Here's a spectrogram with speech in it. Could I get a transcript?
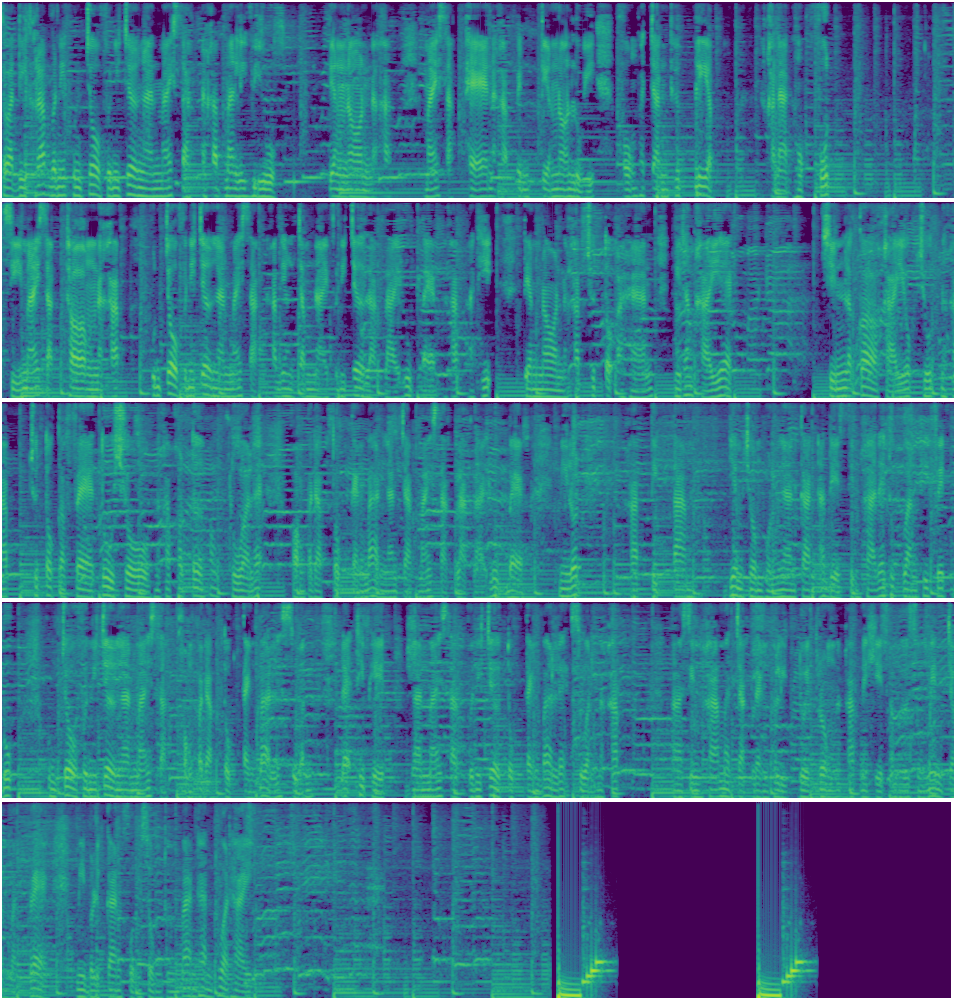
สวัสดีครับ วันนี้คุณโจ้เฟอร์นิเจอร์งานไม้สักนะครับ มารีวิวเตียงนอนนะครับ ไม้สักแท้นะครับ เป็นเตียงนอนหลุยโค้งพระจันทร์ทึบเรียบ ขนาด 6 ฟุต สีไม้สักทองนะครับ คุณโจ้เฟอร์นิเจอร์งานไม้สักครับยังจำหน่ายเฟอร์นิเจอร์หลากหลายรูปแบบนะครับ อาทิเตียงนอนนะครับ ชุดโต๊ะอาหารมีทั้งขายแยก ชิ้นแล้วก็ขายยกชุดนะครับ ชุดโต๊ะกาแฟตู้โชว์นะครับเคาน์เตอร์ห้องครัวและของประดับตกแต่งบ้านงานจากไม้สักหลากหลายรูปแบบ มีรถครับติดตามเยี่ยมชมผลงานการอัปเดตสินค้าได้ทุกวันที่ Facebook คุณโจเฟอร์นิเจอร์งานไม้สักของประดับตกแต่งบ้านและสวน และที่เพจงานไม้สักเฟอร์นิเจอร์ตกแต่งบ้านและสวนนะครับ สินค้ามาจากแหล่งผลิตโดยตรงนะครับ ในเขตอำเภอสุงเม่นจังหวัดแพร่ มีบริการขนส่งถึงบ้านท่านทั่วไทย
